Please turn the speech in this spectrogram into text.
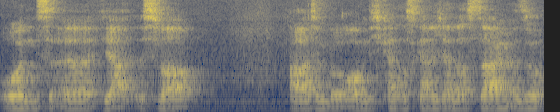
Und äh, ja, es war atemberaubend, ich kann das gar nicht anders sagen. Also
